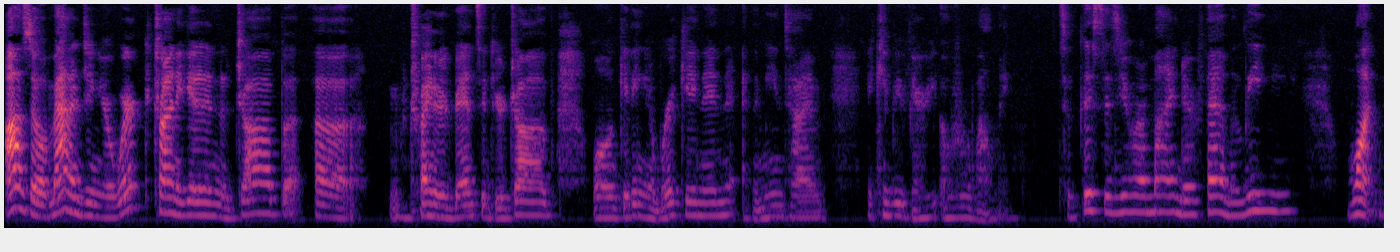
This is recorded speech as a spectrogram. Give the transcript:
Also, managing your work, trying to get in a job, uh, trying to advance into your job while getting a work in, in. In the meantime, it can be very overwhelming. So this is your reminder, family. One,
